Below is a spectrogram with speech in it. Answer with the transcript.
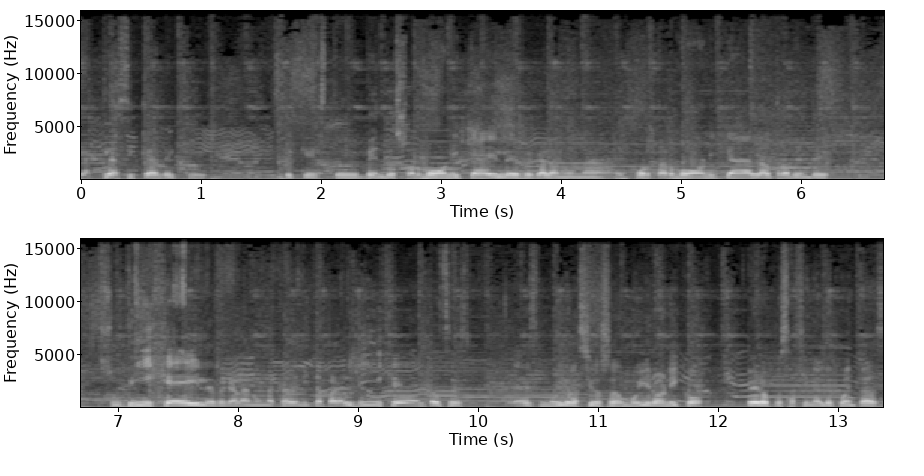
la clásica de que, de que este, vende su armónica y le regalan una, un porta armónica, la otra vende su dije y le regalan una cadenita para el dije, entonces es muy gracioso, muy irónico, pero pues a final de cuentas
